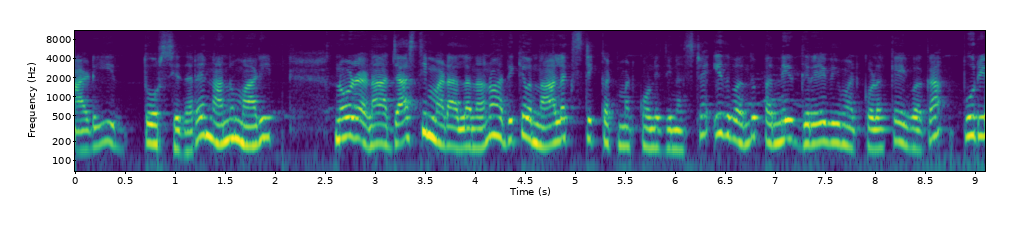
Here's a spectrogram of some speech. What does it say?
ಮಾಡಿ ತೋರಿಸಿದ್ದಾರೆ. ನಾನು ಮಾಡಿ ನೋಡೋಣ. ಜಾಸ್ತಿ ಮಾಡಲ್ಲ ನಾನು. ಅದಕ್ಕೆ ಒಂದು ನಾಲ್ಕು ಸ್ಟಿಕ್ ಕಟ್ ಮಾಡ್ಕೊಂಡಿದ್ದೀನಿ ಅಷ್ಟೇ. ಇದು ಬಂದು ಪನ್ನೀರ್ ಗ್ರೇವಿ ಮಾಡ್ಕೊಳ್ಳೋಕ್ಕೆ ಇವಾಗ ಪೂರಿ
